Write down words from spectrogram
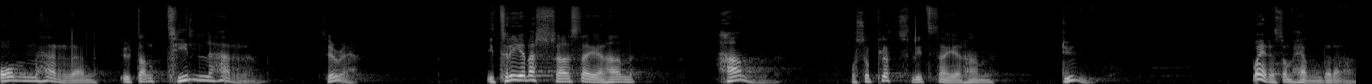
om Herren, utan till Herren. Ser du det? I tre verser säger han han, och så plötsligt säger han du. Vad är det som händer där?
